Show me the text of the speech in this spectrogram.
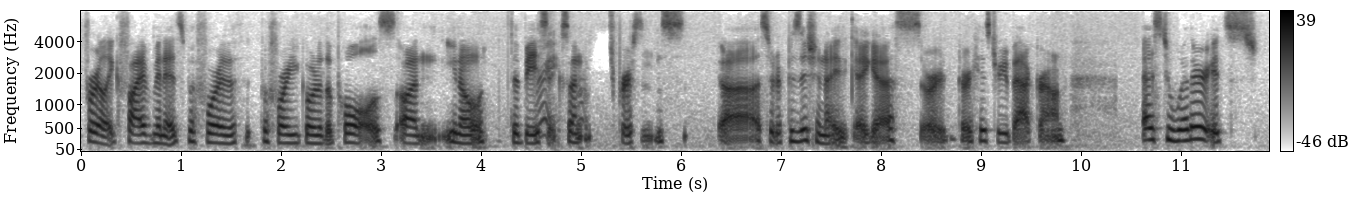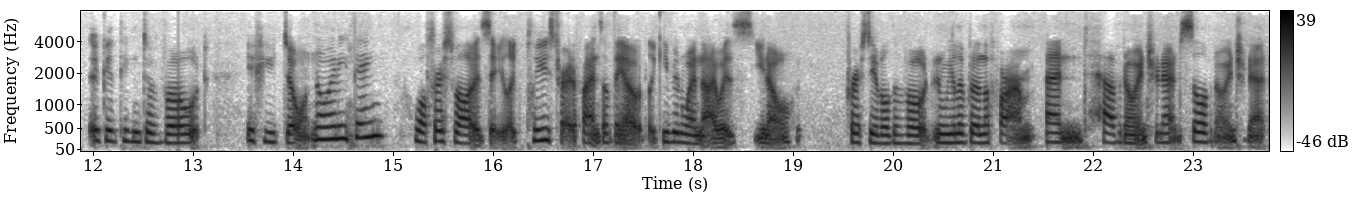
for like five minutes before the, before you go to the polls on you know the basics right. on each person's uh, sort of position, I, I guess, or or history background. As to whether it's a good thing to vote if you don't know anything, well, first of all, I would say like please try to find something out. Like even when I was you know first able to vote and we lived on the farm and have no internet, still have no internet,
